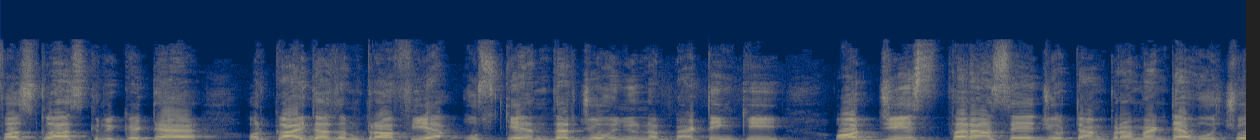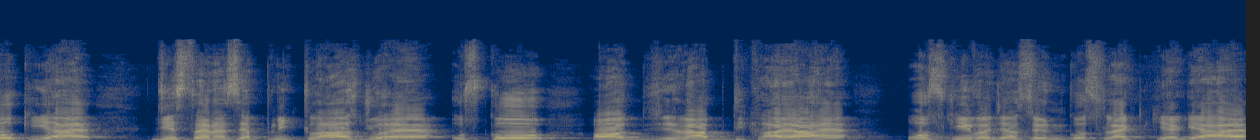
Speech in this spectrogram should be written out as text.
फ़र्स्ट क्लास क्रिकेट है और कायद आज़म ट्रॉफी है, उसके अंदर जो इन्होंने बैटिंग की और जिस तरह से जो टेम्परामेंट है, वो शो किया है, जिस तरह से अपनी क्लास जो है, उसको जनाब दिखाया है, उसकी वजह से उनको सिलेक्ट किया गया है।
